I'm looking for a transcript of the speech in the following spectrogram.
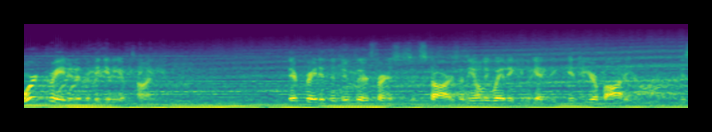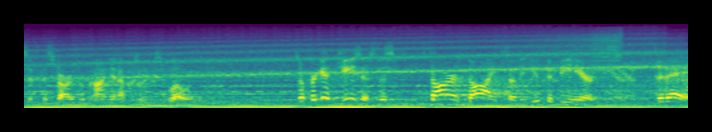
weren't created at the beginning of time. They're created in the nuclear furnaces of stars, and the only way they can get into your body is if the stars were kind enough to explode. So forget Jesus. The stars died so that you could be here today.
